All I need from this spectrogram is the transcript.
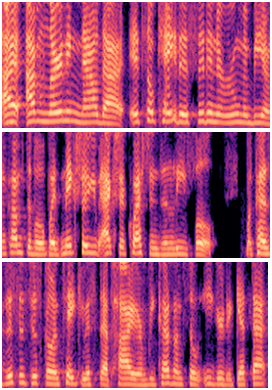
I I'm learning now that it's okay to sit in a room and be uncomfortable, but make sure you ask your questions and leave full because this is just going to take you a step higher and because I'm so eager to get that,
